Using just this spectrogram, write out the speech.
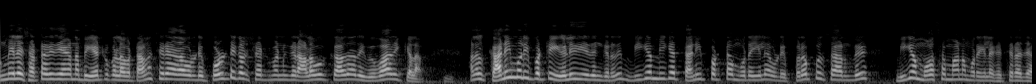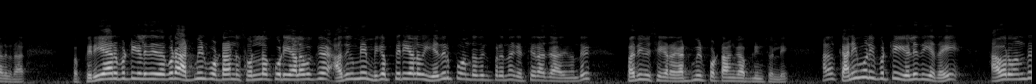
உண்மையிலே சட்ட ரீதியாக நம்ம ஏற்றுக்கொள்ளப்பட்டாலும் சரி அது அவருடைய பொலிட்டிக்கல் ஸ்டேட்மெண்ட்ங்கிற அளவுக்காவது அதை விவாதிக்கலாம். ஆனால் கனிமொழி பற்றி எழுதியதுங்கிறது மிக மிக தனிப்பட்ட முறையில் அவருடைய பிறப்பு சார்ந்து மிக மோசமான முறையில் ஹெச்ராஜா எழுதினார் இப்போ பெரியார் பற்றி எழுதியதை கூட அட்மிட் போட்டான்னு சொல்லக்கூடிய அளவுக்கு அதுவுமே மிகப்பெரிய அளவு எதிர்ப்பு வந்ததுக்கு பிறகு தான் ஹெச்ராஜா அதை வந்து பதிவு செய்கிறார். அட்மிட் போட்டாங்க அப்படின்னு சொல்லி. ஆனால் கனிமொழி பற்றி எழுதியதை அவர் வந்து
